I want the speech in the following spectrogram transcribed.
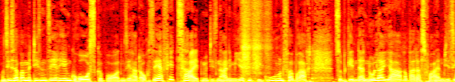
und sie ist aber mit diesen Serien groß geworden. Sie hat auch sehr viel Zeit mit diesen animierten Figuren verbracht. Zu Beginn der Nullerjahre war das vor allem die Serie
